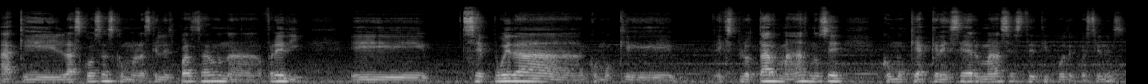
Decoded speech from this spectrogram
a que las cosas como las que les pasaron a Freddy eh, se pueda como que explotar más, no sé, como que a crecer más este tipo de cuestiones?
